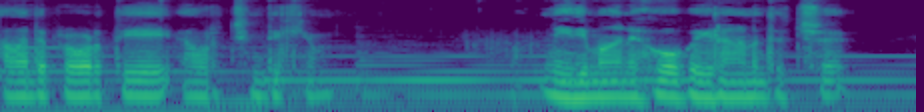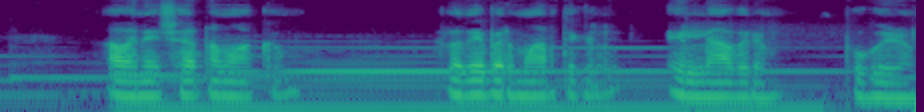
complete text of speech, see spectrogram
അവന്റെ പ്രവൃത്തിയെ അവർ ചിന്തിക്കും. നീതിമാന ഹോബയിൽ ആനന്ദിച്ച് അവനെ ശരണമാക്കും. ഹൃദയപരമാർത്ഥികൾ എല്ലാവരും പുകഴും.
